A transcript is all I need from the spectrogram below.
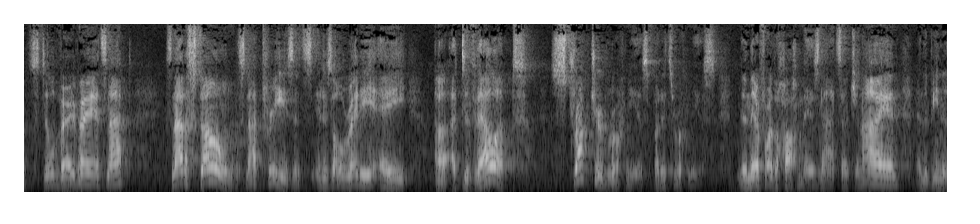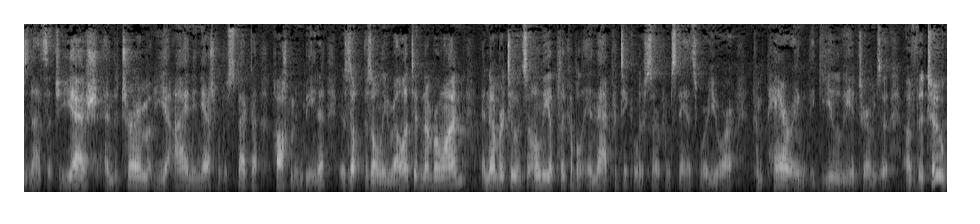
It's still very, very, it's not, it's not a stone, it's not trees, it's, it is already a uh, a developed, structured ruchnias, but it's ruchnias. And therefore, the chokhmah is not such an ayin, and the bina is not such a yesh, and the term ayin and yesh with respect to chokhmah and bina is, is only relative, number one, and number two, it's only applicable in that particular circumstance where you are comparing the gilui in terms of, of the two.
